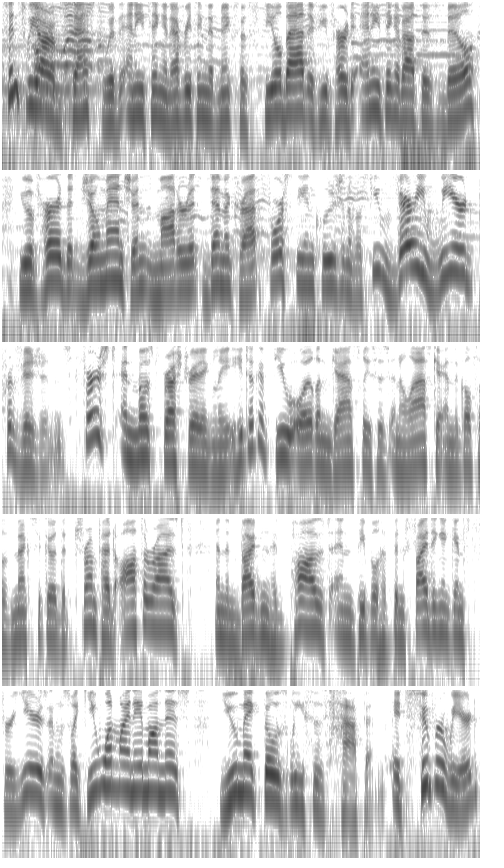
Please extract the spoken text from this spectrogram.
Since we are obsessed with anything and everything that makes us feel bad, if you've heard anything about this bill, you have heard that Joe Manchin, moderate Democrat, forced the inclusion of a few very weird provisions. First, and most frustratingly, he took a few oil and gas leases in Alaska and the Gulf of Mexico that Trump had authorized and then Biden had paused and people have been fighting against for years and was like, You want my name on this? You make those leases happen. It's super weird.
